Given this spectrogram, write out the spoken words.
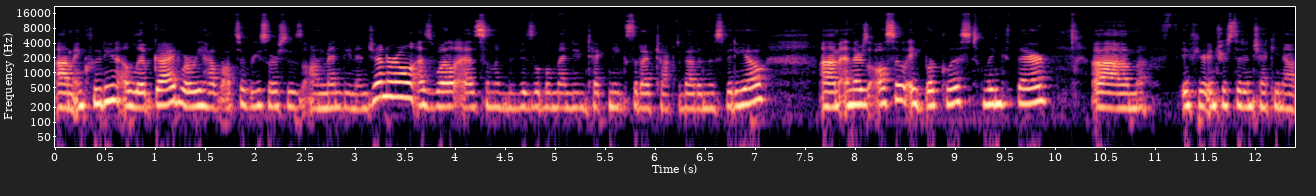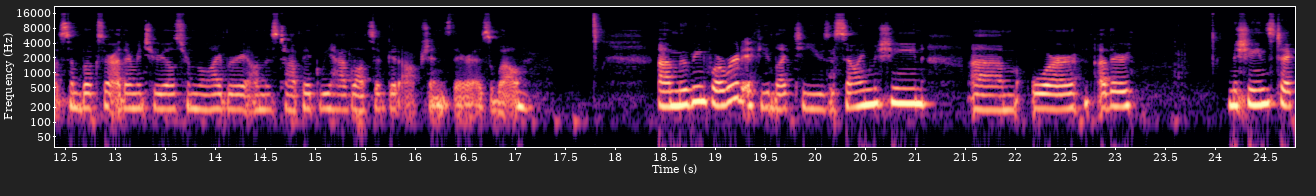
um, including a LibGuide where we have lots of resources on mending in general, as well as some of the visible mending techniques that I've talked about in this video. Um, and there's also a book list linked there um, if you're interested in checking out some books or other materials from the library on this topic, we have lots of good options there as well. Um, moving forward, if you'd like to use a sewing machine um, or other machines to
